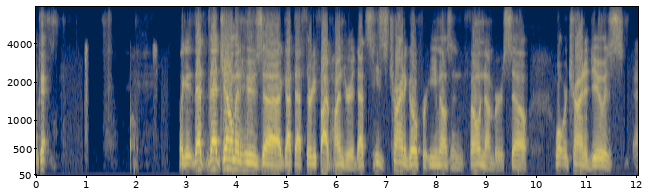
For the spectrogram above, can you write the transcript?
Okay. Like that that gentleman who's uh, got that 3500, that's he's trying to go for emails and phone numbers. So what we're trying to do is uh,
